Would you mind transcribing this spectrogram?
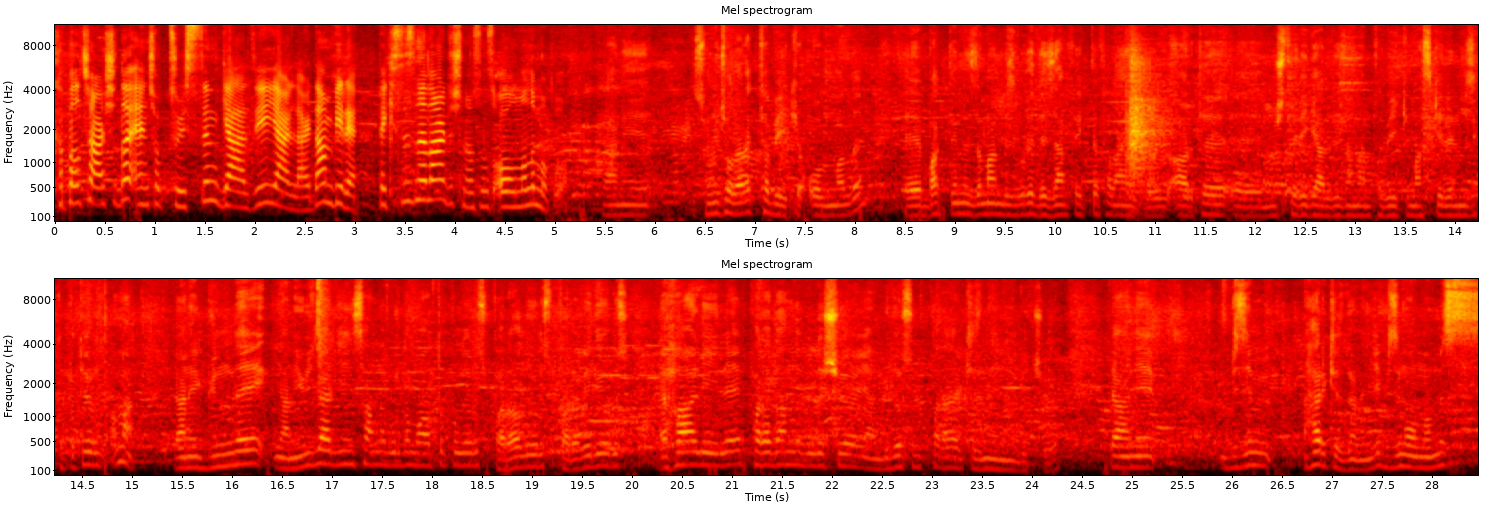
Kapalı Çarşı'da en çok turistin geldiği yerlerden biri. Peki siz neler düşünüyorsunuz? Olmalı mı bu? Yani sonuç olarak tabii ki olmalı. Ee, baktığınız zaman biz burada dezenfekte falan yapıyoruz. Artı e, müşteri geldiği zaman tabii ki maskelerimizi kapatıyoruz ama yani günde yani yüzlerce insanla burada muhatap oluyoruz, para alıyoruz, para veriyoruz. E, haliyle paradan da bulaşıyor. Yani biliyorsunuz para herkesin eline geçiyor. Yani bizim herkesten önce bizim olmamız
